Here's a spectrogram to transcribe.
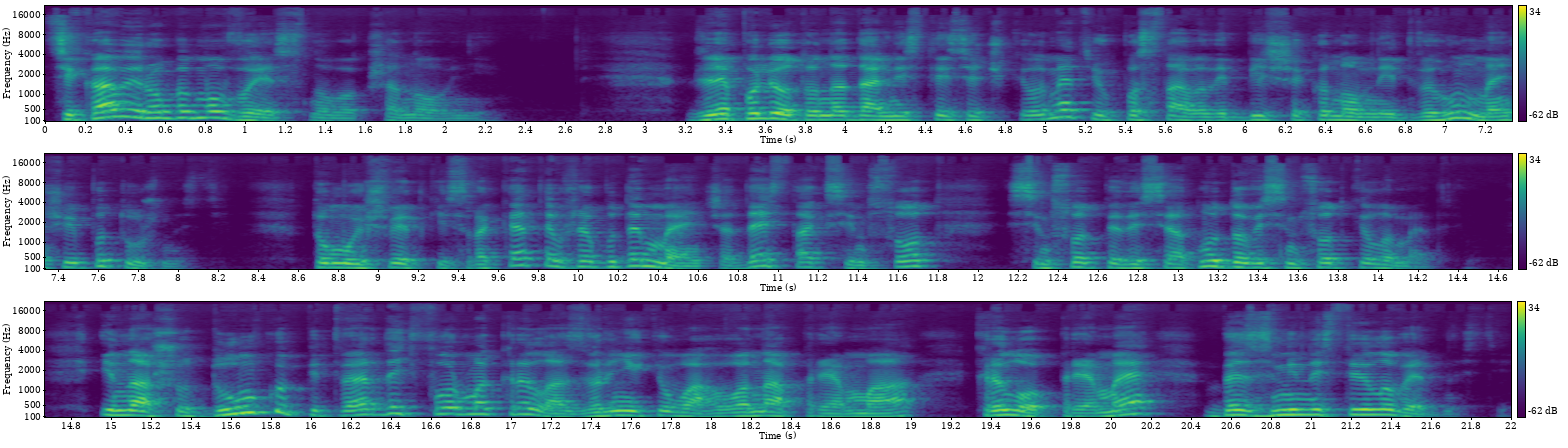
Цікавий робимо висновок, шановні. Для польоту на дальність 1000 км поставили більш економний двигун меншої потужності. Тому і швидкість ракети вже буде менша, десь так 700-750, ну до 800 км. І нашу думку підтвердить форма крила. Зверніть увагу, вона пряма, крило пряме, без зміни стріловидності.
